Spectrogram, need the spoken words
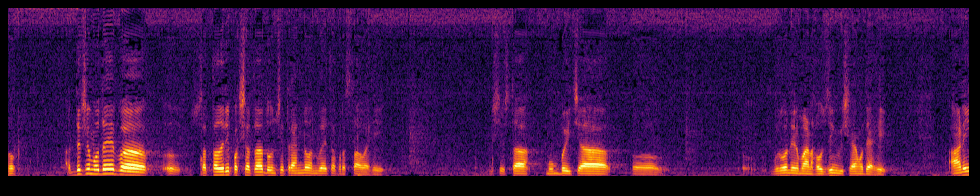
हो. अध्यक्ष महोदय सत्ताधारी पक्षाचा दोनशे त्र्याण्णव अन्वयाचा प्रस्ताव आहे. विशेषतः मुंबईच्या गृहनिर्माण हाऊसिंग विषयामध्ये आहे. आणि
